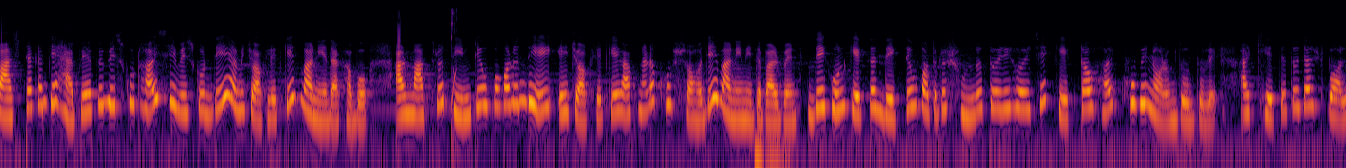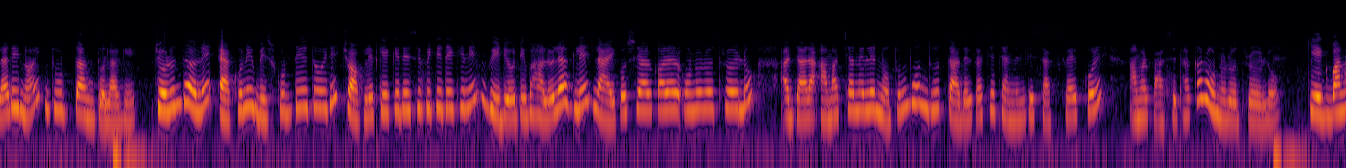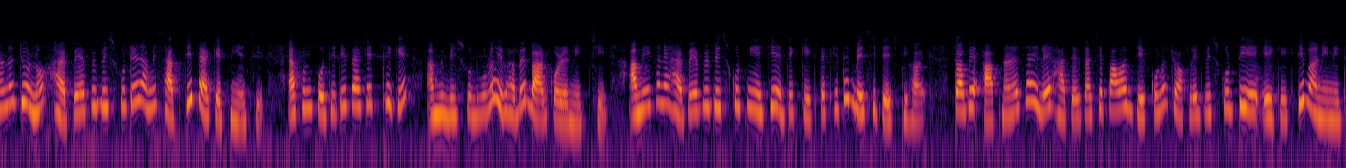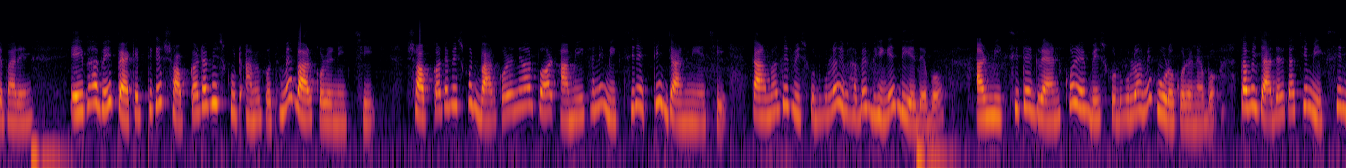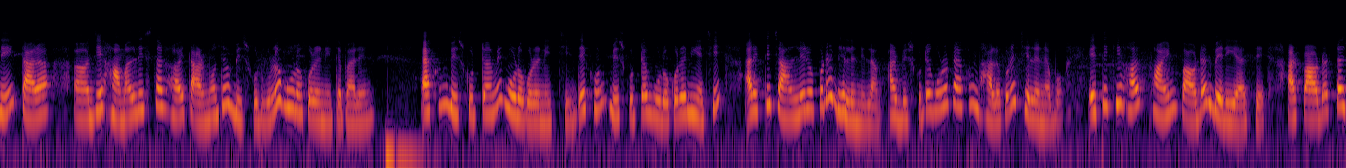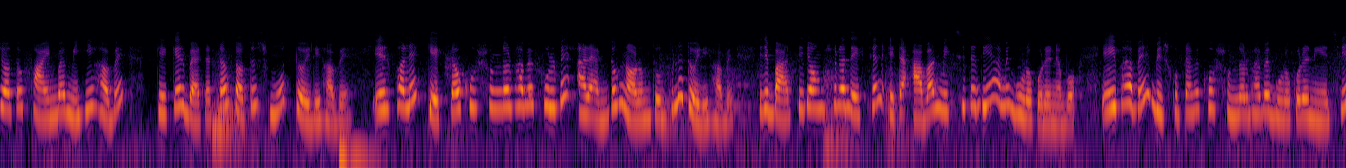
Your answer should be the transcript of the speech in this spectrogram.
পাঁচ টাকার যে হ্যাপি হ্যাপি বিস্কুট হয়, সেই বিস্কুট দিয়েই আমি চকলেট কেক বানিয়ে দেখাবো। আর মাত্র তিনটে উপকরণ দিয়েই এই চকলেট কেক আপনারা খুব সহজেই বানিয়ে নিতে পারবেন। দেখুন কেকটা দেখতেও কতটা সুন্দর তৈরি হয়েছে। কেকটাও হয় খুবই নরম তুলতুলে। আর খেতে তো জাস্ট বলারই নয়, দুর্দান্ত লাগে। চলুন তাহলে এখন এই বিস্কুট দিয়ে তৈরি চকলেট কেকের রেসিপিটি দেখে নিন। ভিডিওটি ভালো লাগলে লাইক ও শেয়ার করার অনুরোধ রইল। আর যারা আমার চ্যানেলের নতুন বন্ধু, তাদের কাছে চ্যানেলটি সাবস্ক্রাইব করে আমার পাশে থাকার অনুরোধ রইল। কেক বানানোর জন্য হ্যাপি হ্যাপি বিস্কুটের আমি সাতটি প্যাকেট নিয়েছি। এখন প্রতিটি প্যাকেট থেকে আমি বিস্কুটগুলো এভাবে বার করে নিচ্ছি। আমি এখানে হ্যাপি হ্যাপি বিস্কুট নিয়েছি, এতে কেকটা খেতে বেশি টেস্টি হয়। তবে আপনারা চাইলে হাতের কাছে পাওয়া যে কোনো চকলেট বিস্কুট দিয়ে এই কেকটি বানিয়ে নিতে পারেন। এইভাবে প্যাকেট থেকে সবকটা বিস্কুট আমি প্রথমে বার করে নিচ্ছি। সবকটা বিস্কুট বার করে নেওয়ার পর আমি এখানে মিক্সির একটি জার নিয়েছি। তার মধ্যে বিস্কুটগুলো এভাবে ভেঙে দিয়ে দেব। আর মিক্সিতে গ্র্যান্ড করে বিস্কুটগুলো আমি গুঁড়ো করে নেব। তবে যাদের কাছে মিক্সি নেই, তারা যে হামাল দিস্তার হয়, তার মধ্যেও বিস্কুটগুলো গুঁড়ো করে নিতে পারেন। এখন বিস্কুটটা আমি গুঁড়ো করে নিচ্ছি। দেখুন, বিস্কুটটা গুঁড়ো করে নিয়েছি, আর একটি চালনির ওপরে ঢেলে নিলাম। আর বিস্কুটের গুঁড়োটা এখন ভালো করে ছেলে নেব। এতে কি হয়, ফাইন পাউডার বেরিয়ে আসে। আর পাউডারটা যত ফাইন বা মিহি হবে, কেকের ব্যাটারটাও তত স্মুথ তৈরি হবে। এর ফলে কেকটাও খুব সুন্দরভাবে ফুলবে আর একদম নরম তুলতুলে তৈরি হবে। এই যে বাড়তি যে অংশটা দেখছেন, এটা আবার মিক্সিতে দিয়ে আমি গুঁড়ো করে নেব। এইভাবে বিস্কুটটা আমি খুব সুন্দরভাবে গুঁড়ো করে নিয়েছি।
